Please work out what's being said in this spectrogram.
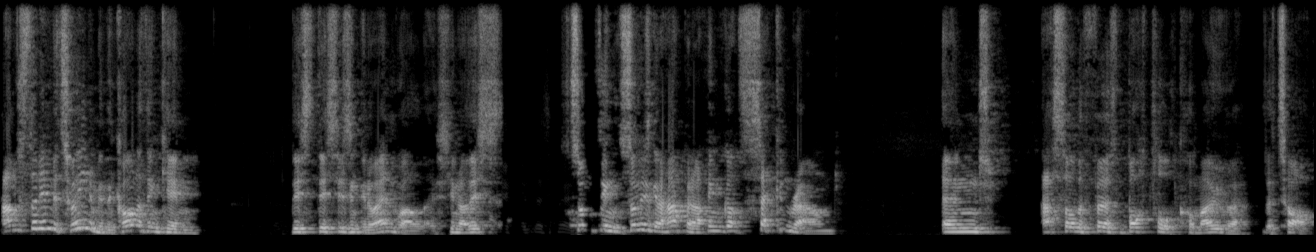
I'm stood in between them in the corner, thinking, "This, this isn't going to end well. This, you know, this something, something's going to happen." I think we got second round, and I saw the first bottle come over the top,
